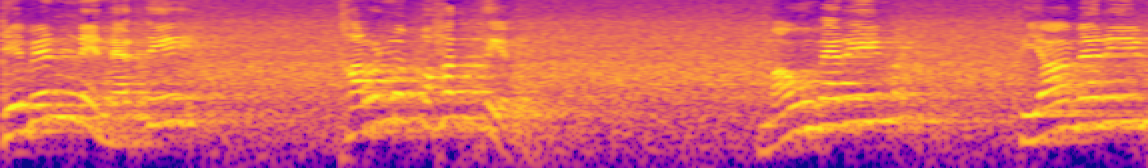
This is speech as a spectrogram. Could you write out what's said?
ගෙවෙන්නේ නැති කර්ම පහක් තියෙනවා. මව් මැරීම, පියා මැරීම,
